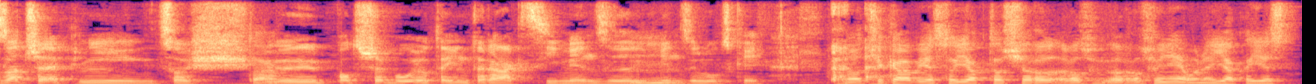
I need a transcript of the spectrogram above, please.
zaczepni, coś Tak. y, potrzebują tej interakcji między, międzyludzkiej. No ciekawe jest to, jak to się ro- roz, rozwinęło, nie? jaka jest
